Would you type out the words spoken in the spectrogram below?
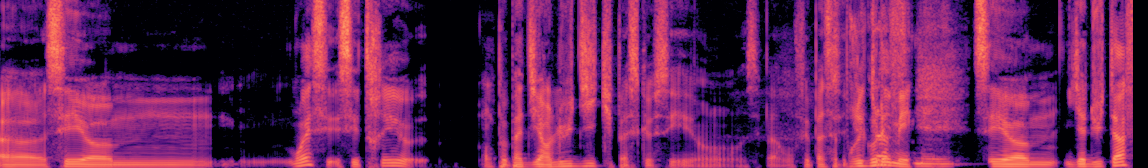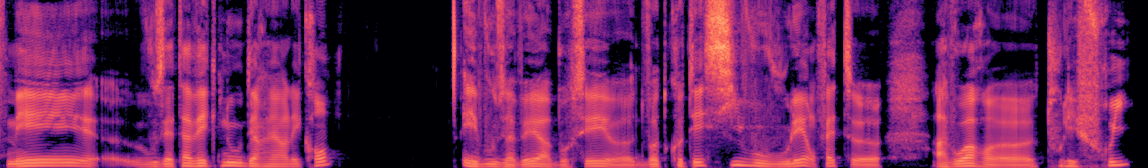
Heu, c'est, ouais, c'est c'est très, on peut pas dire ludique parce que c'est on c'est pas on fait pas ça C'est pour rigoler, taf, mais mais c'est, il y a du taf, mais, vous êtes avec nous derrière l'écran et vous avez à bosser, de votre côté si vous voulez en fait, avoir, tous les fruits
